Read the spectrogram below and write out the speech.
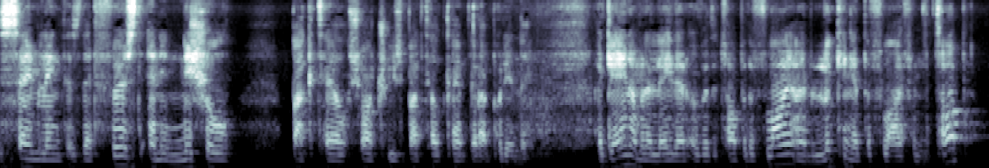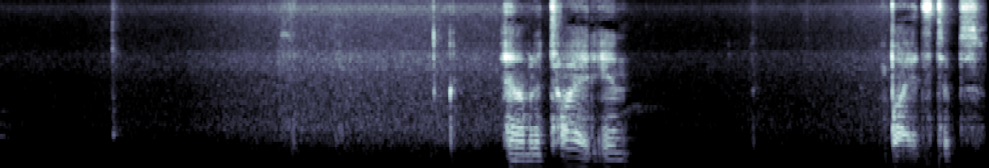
the same length as that first and initial bucktail, chartreuse bucktail clamp that I put in there. Again, I'm going to lay that over the top of the fly. I'm looking at the fly from the top. And I'm going to tie it in by its tips.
